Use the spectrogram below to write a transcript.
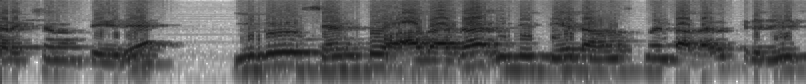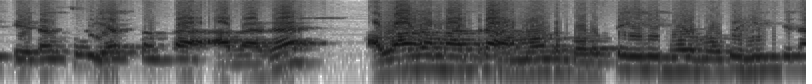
ಕರೆಕ್ಷನ್ ಅಂತ ಇದೆ. ಇದು ಸೆಂಟ್ ಆದಾಗ, ಇಲ್ಲಿ ಡೇಟ್ ಅನೌನ್ಸ್ಮೆಂಟ್ ಆದಾಗ ಕ್ರೆಡಿಟ್ ಸ್ಟೇಟಸ್ ಎಸ್ ಅಂತ ಆದಾಗ ಅವಾಗ ಮಾತ್ರ ಅಮೌಂಟ್ ಬರುತ್ತೆ. ಇಲ್ಲಿ ನೋಡಬಹುದು ಹಿಂದಿನ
